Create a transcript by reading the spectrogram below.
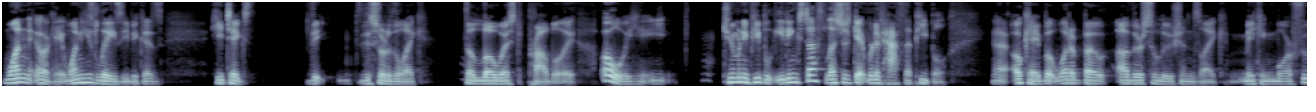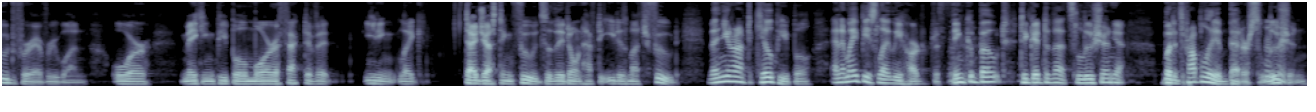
One, okay, one he's lazy because he takes the the sort of the like the lowest probably. Oh, too many people eating stuff. Let's just get rid of half the people. Uh, okay, but what about other solutions like making more food for everyone or making people more effective at eating like digesting food so they don't have to eat as much food. Then you don't have to kill people. And it might be slightly harder to think about to get to that solution, Yeah. but it's probably a better solution.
